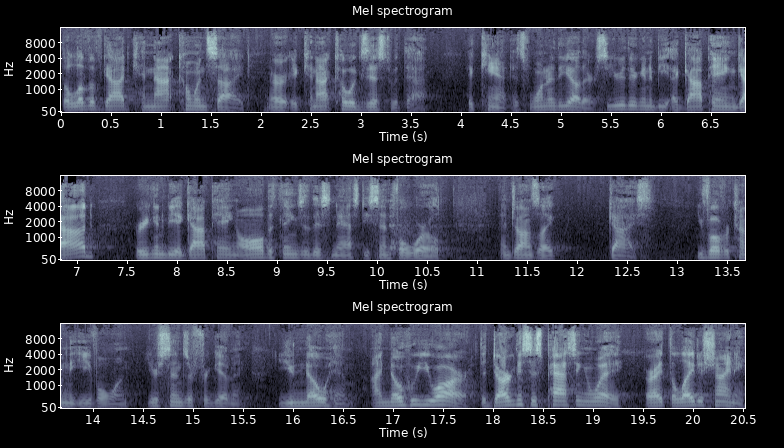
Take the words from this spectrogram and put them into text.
the love of God cannot coincide, or it cannot coexist with that. It can't. It's one or the other. So you're either going to be agapeing God, or you're going to be agapeing all the things of this nasty, sinful world. And John's like, guys, you've overcome the evil one. Your sins are forgiven. You know him. I know who you are. The darkness is passing away. All right, the light is shining.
